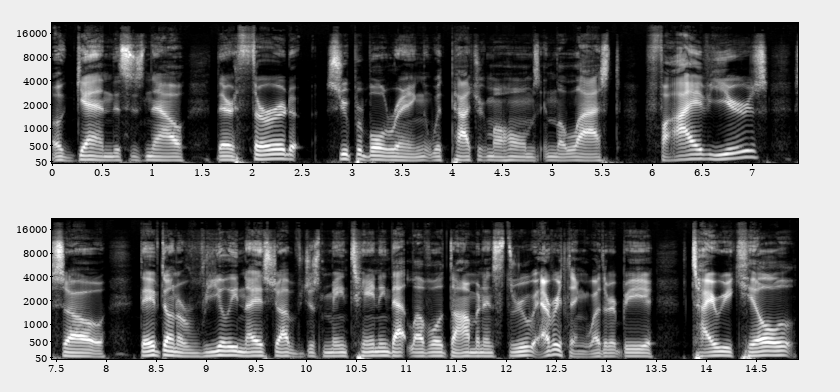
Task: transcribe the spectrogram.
again. This is now their third Super Bowl ring with Patrick Mahomes in the last five years. So they've done a really nice job of just maintaining that level of dominance through everything, whether it be Tyreek Hill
